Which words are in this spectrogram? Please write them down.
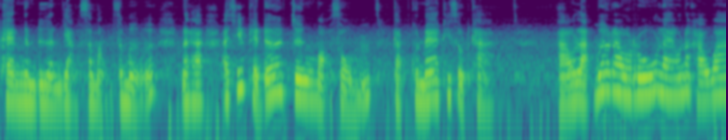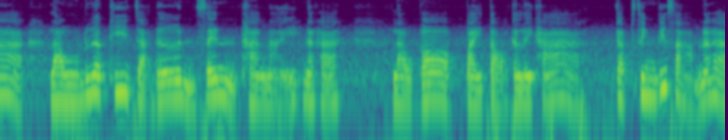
แทนเงินเดือนอย่างสม่ำเสมอนะคะ อาชีพเทรดเดอร์จึงเหมาะสมกับคุณแม่ที่สุดค่ะ เอาละเมื่อเรารู้แล้วนะคะว่าเราเลือกที่จะเดินเส้นทางไหนนะคะ เราก็ไปต่อกันเลยค่ะ กับสิ่งที่ 3 นะคะ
